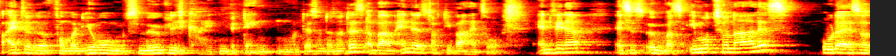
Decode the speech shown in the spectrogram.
weitere Formulierungsmöglichkeiten, Bedenken und das und das und das. Aber am Ende ist doch die Wahrheit so. Entweder es ist irgendwas Emotionales, Oder ist es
